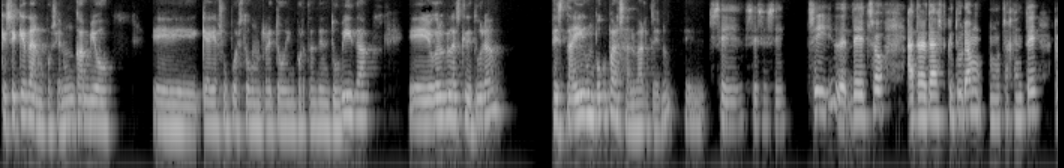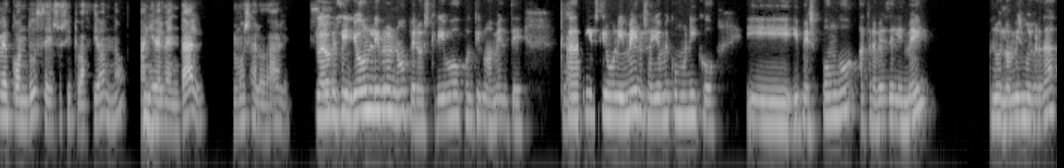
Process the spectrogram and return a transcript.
que se quedan pues, en un cambio eh, que haya supuesto un reto importante en tu vida. Eh, yo creo que la escritura está ahí un poco para salvarte, ¿no? Eh, sí, sí, sí, sí. Sí, de, de hecho, a través de la escritura mu- mucha gente reconduce su situación, ¿no? A nivel mental, muy saludable. Claro que Sí, yo un libro no, pero escribo continuamente. Cada claro. día escribo un email, o sea, yo me comunico y, y me expongo a través del email. No es lo mismo, es verdad,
